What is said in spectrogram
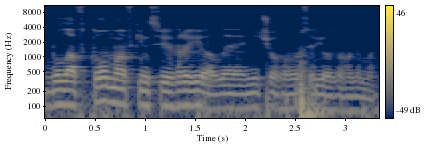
була втома в кінці гри, але нічого серйозного немає.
